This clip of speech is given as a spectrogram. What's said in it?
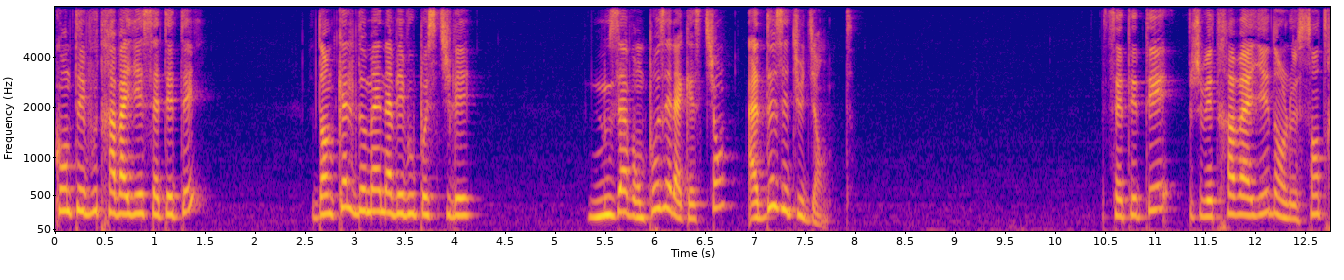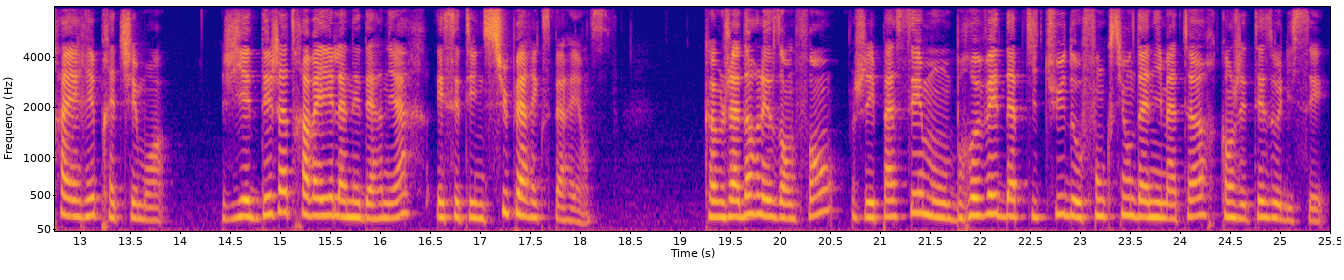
comptez-vous travailler cet été? Dans quel domaine avez-vous postulé? Nous avons posé la question à deux étudiantes. Cet été, je vais travailler dans le centre aéré près de chez moi. J'y ai déjà travaillé l'année dernière et c'était une super expérience. Comme j'adore les enfants, j'ai passé mon brevet d'aptitude aux fonctions d'animateur quand j'étais au lycée.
